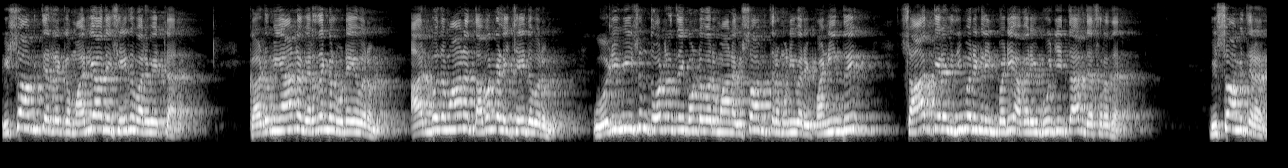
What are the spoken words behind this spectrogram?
விஸ்வாமித்திரருக்கு மரியாதை செய்து வரவேற்றார். கடுமையான விரதங்கள் உடையவரும் அற்புதமான தவங்களை செய்தவரும் ஒளி வீசும் தோற்றத்தை கொண்டவருமான விஸ்வாமித்திர முனிவரை பணிந்து சாத்திர விதிமுறைகளின்படி அவரை பூஜித்தார் தசரதர். விஸ்வாமித்திரர்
